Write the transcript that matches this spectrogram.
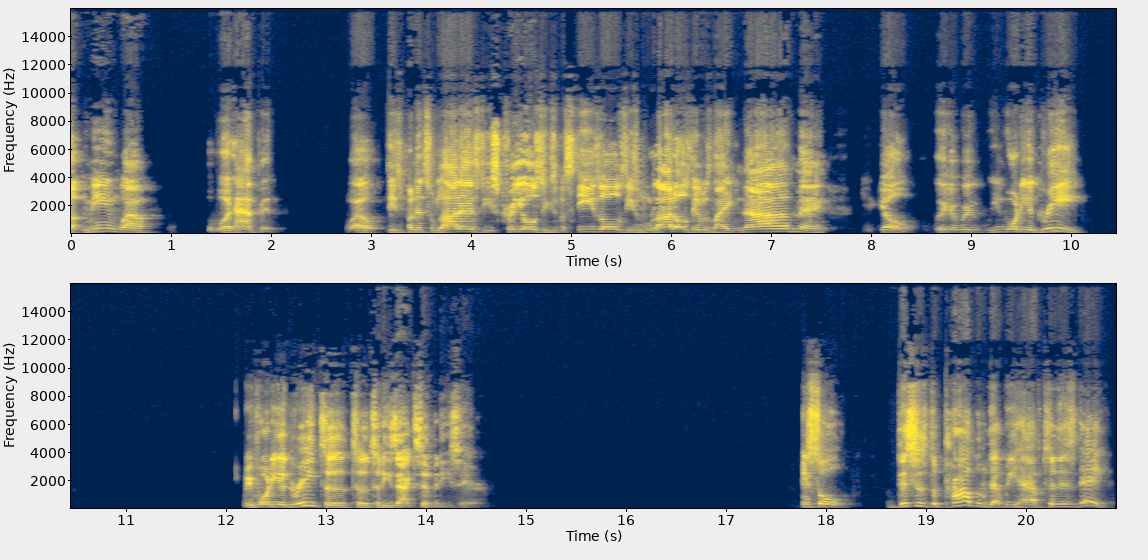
But meanwhile, what happened? Well, these peninsulares, these Creoles, these mestizos, these mulattoes, they was like, nah, man, yo, we we we've already agreed. We've already agreed to, to, to these activities here. And so this is the problem that we have to this day.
